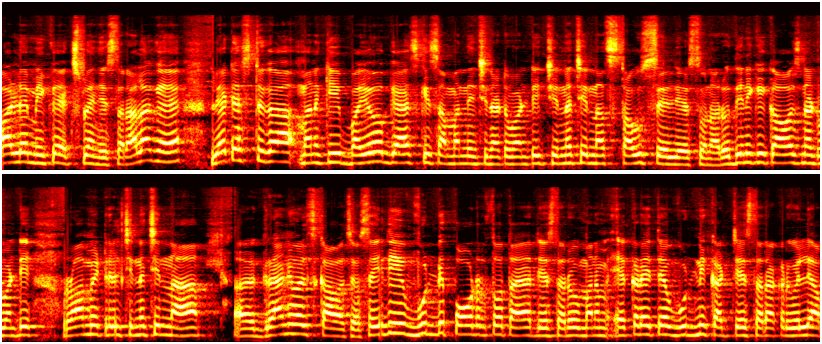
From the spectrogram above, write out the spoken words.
వాళ్ళే మీకు ఎక్స్ప్లెయిన్ చేస్తారు. అలాగే లేటెస్ట్గా మనకి బయోగ్యాస్కి సంబంధించినటువంటి చిన్న చిన్న స్టవ్స్ సేల్ చేస్తున్నారు. దీనికి కావాల్సినటువంటి రా మెటీరియల్ చిన్న చిన్న గ్రాన్యువల్స్ కావాల్సి వస్తాయి. ఇది వుడ్ పౌడర్తో తయారు చేస్తారు. మనం ఎక్కడైతే వుడ్ని కట్ చేస్తారో అక్కడికి వెళ్ళి ఆ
